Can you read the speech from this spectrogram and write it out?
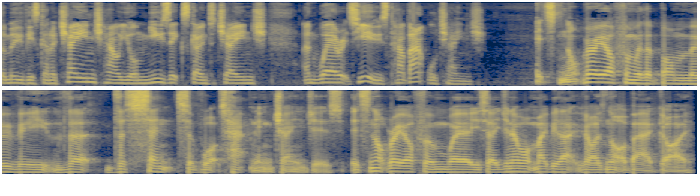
the movie's going to change, how your music's going to change, and where it's used, how that will change. It's not very often with a Bond movie that the sense of what's happening changes. It's not very often where you say, you know what, maybe that guy's not a bad guy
